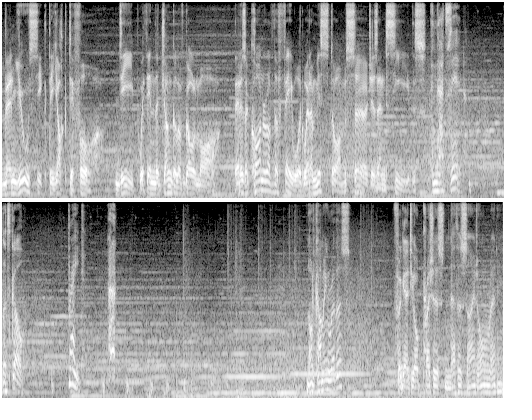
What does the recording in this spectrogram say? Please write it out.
Then you seek the Jagd Difohr. Deep within the jungle of Golmore, there is a corner of the Feywood where a mist storm surges and seethes. And that's it. Let's go. Right. Not coming with us? Forget your precious Nethicite already?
